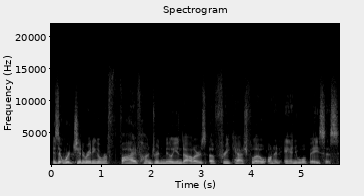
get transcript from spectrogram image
is that we're generating over $500 million of free cash flow on an annual basis.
